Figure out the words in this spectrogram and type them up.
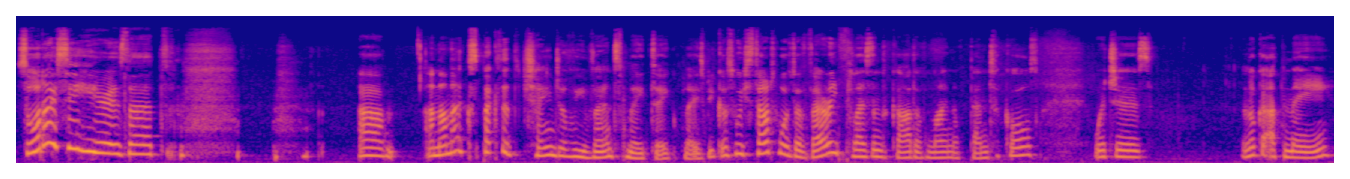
So, what I see here is that um, an unexpected change of events may take place because we start with a very pleasant card of Nine of Pentacles, which is look at me.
